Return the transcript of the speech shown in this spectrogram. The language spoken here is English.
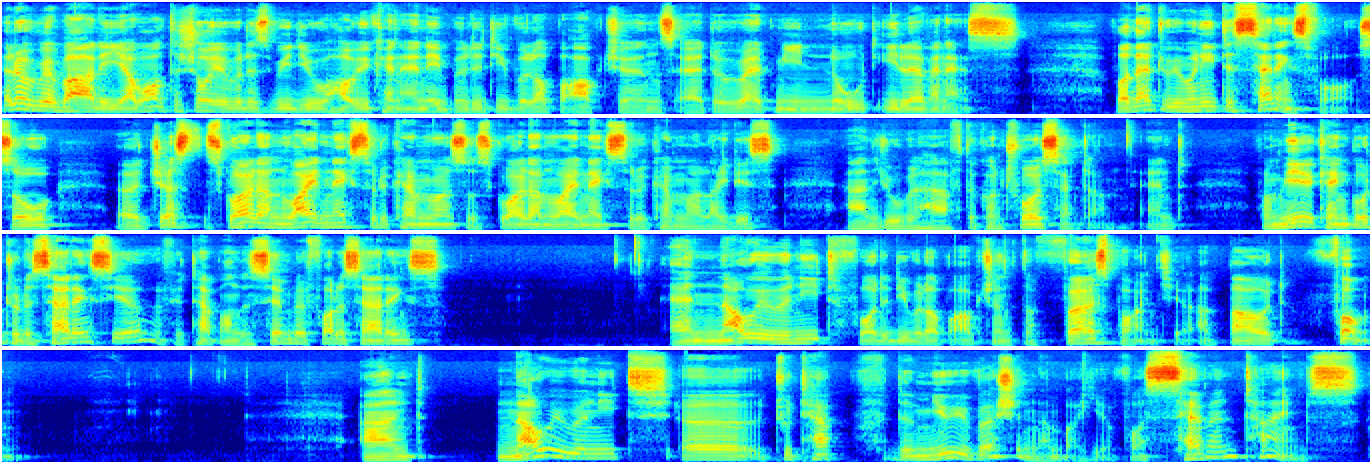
Hello everybody, I want to show you with this video how you can enable the developer options at the Redmi Note 11s. For that we will need the settings for. So uh, just scroll down right next to the camera, so scroll down right next to the camera like this and you will have the control center. And from here you can go to the settings here, if you tap on the symbol for the settings. And now we will need for the developer options the first point here about phone. And now we will need uh, to tap the MIUI version number here for seven times.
